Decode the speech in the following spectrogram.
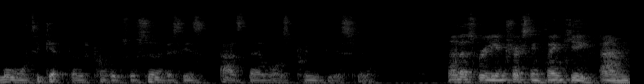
more to get those products or services as there was previously. Now that's really interesting. Thank you. Um,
